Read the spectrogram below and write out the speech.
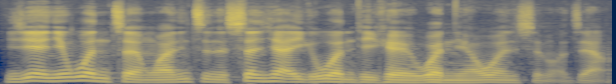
你现在已经问诊完，你只能剩下一个问题可以问，你要问什么？这样。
